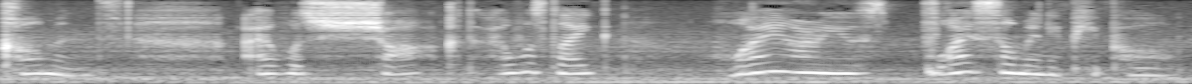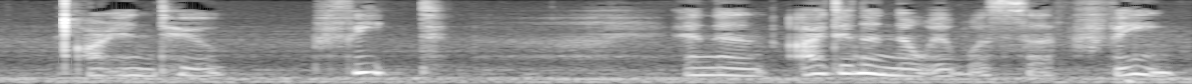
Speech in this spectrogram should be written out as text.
comments. I was shocked. I was like, why are you why so many people are into feet? And then I didn't know it was a thing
